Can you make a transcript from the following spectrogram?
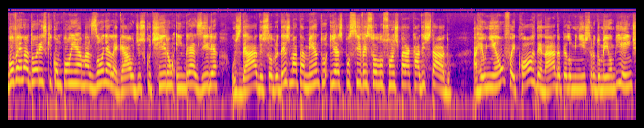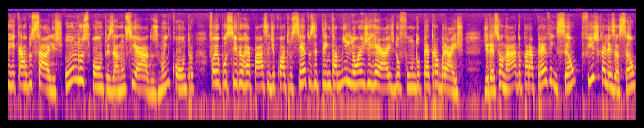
Governadores que compõem a Amazônia Legal discutiram em Brasília os dados sobre o desmatamento e as possíveis soluções para cada estado. A reunião foi coordenada pelo ministro do Meio Ambiente, Ricardo Salles. Um dos pontos anunciados no encontro foi o possível repasse de 430 milhões de reais do fundo Petrobras, direcionado para a prevenção, fiscalização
